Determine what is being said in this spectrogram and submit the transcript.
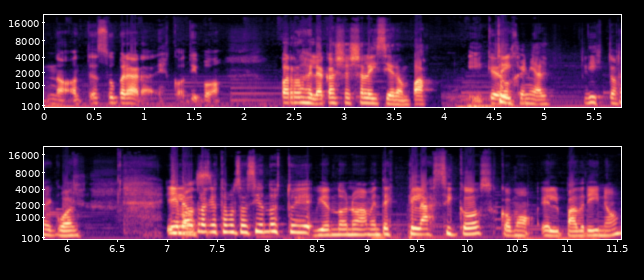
no, te súper agradezco. Tipo, Perros de la calle ya la hicieron, pa. Y quedó Sí. genial. Listo. Tal cual. Y ¿Qué la más? otra que estamos haciendo, estoy viendo nuevamente clásicos como El Padrino.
